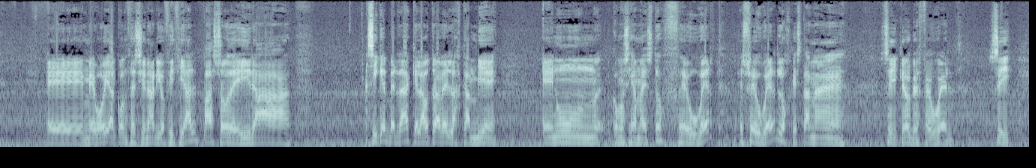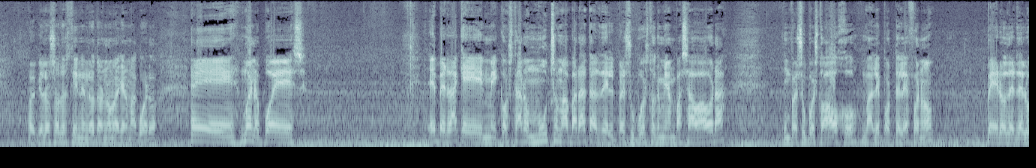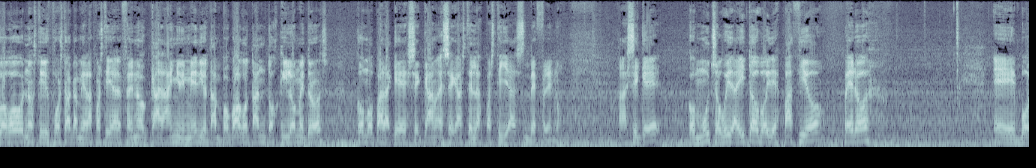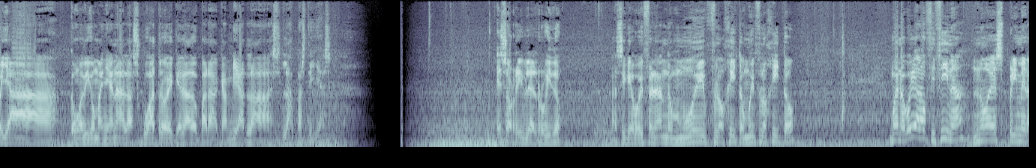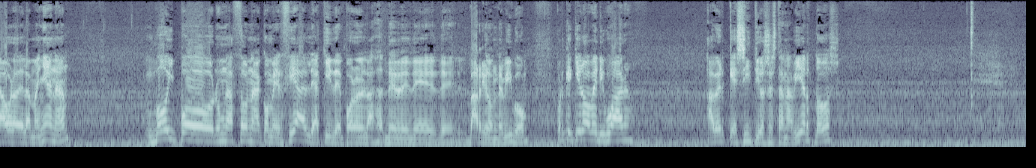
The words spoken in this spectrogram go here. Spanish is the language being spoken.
Eh, me voy al concesionario oficial, paso de ir a... Sí que es verdad que la otra vez las cambié en un... ¿Cómo se llama esto? Feubert. ¿Es Feubert los que están... Sí, creo que es Feubert. Sí, porque los otros tienen otro nombre que no me acuerdo. Eh, bueno, pues es verdad que me costaron mucho más baratas del presupuesto que me han pasado ahora. Un presupuesto a ojo, ¿vale? Por teléfono. Pero desde luego no estoy dispuesto a cambiar las pastillas de freno cada año y medio. Tampoco hago tantos kilómetros como para que se, se gasten las pastillas de freno. Así que con mucho cuidadito, voy despacio, pero eh, voy a, como digo, mañana a las 4 he quedado para cambiar las, las pastillas. Es horrible el ruido. Así que voy frenando muy flojito, muy flojito. Bueno, voy a la oficina, no es primera hora de la mañana. Voy por una zona comercial de aquí, de, por del barrio donde vivo, porque quiero averiguar a ver qué sitios están abiertos.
